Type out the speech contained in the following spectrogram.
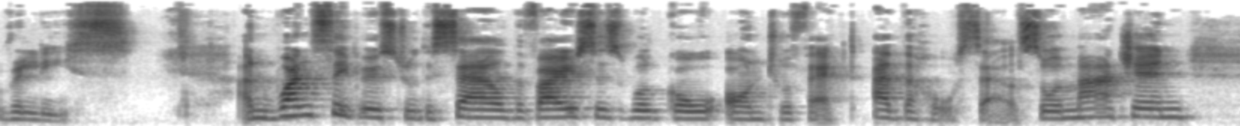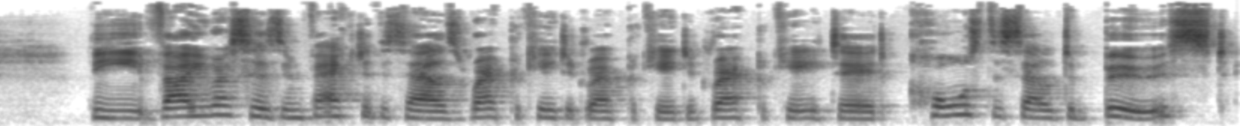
release. And once they burst through the cell, the viruses will go on to affect other host cells. So imagine The virus has infected the cells, replicated, replicated, replicated, caused the cell to burst,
